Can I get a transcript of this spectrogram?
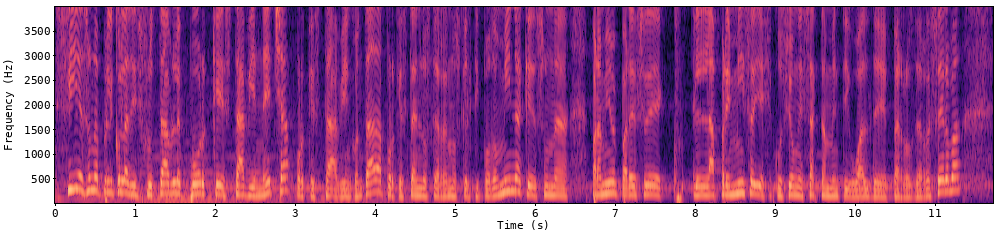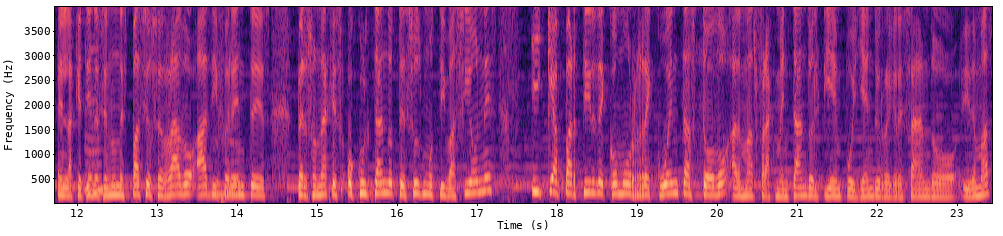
sí es una película disfrutable porque está bien hecha, porque está bien contada, porque está en los terrenos que el tipo domina, que es una, para mí me parece la premisa y ejecución exactamente igual de Perros de Reserva, en la que tienes en un espacio cerrado a diferentes personajes ocultándote sus motivaciones y que a partir de cómo recuentas todo, además fragmentando el tiempo, yendo y regresando y demás,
